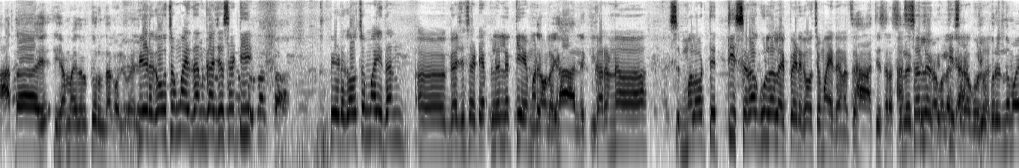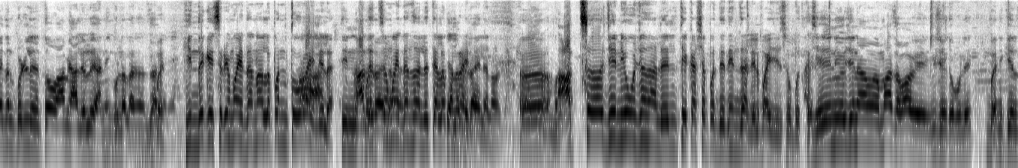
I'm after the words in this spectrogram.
आता ह्या मैदानात करून दाखवले पाहिजे पेडगावचं मैदान गाजासाठी पेडगावचं मैदान अं, गाजासाठी आपल्याला लकी आहे म्हणावं Lucky, हा, लागेल lucky. कारण अं, स- मला वाटतं तिसरा गुलाल आहे पेडगावच्या मैदानाचा हा तिसरा सलग सलग गुलाल. तिसरा गुलाल जोपर्यंत मैदान पडले नाही, तो आम्ही आलेलो आहे आणि गुलाला झालेला बर. आहे. हिंद केसरी मैदानाला पण तो हा, राहिलेला तीन नंबर आदतचं राहिलेला. मैदान झालं त्याला पण त्याला पण राहिलेला राहिलेला होता. दोन अं, नंबर. आजचं जे नियोजन झालेलं ते कशा पद्धतीने झालेलं पाहिजे सोबत कसं हे नियोजन माझा भाव आहे विजय कबोले त्यांनी केलं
